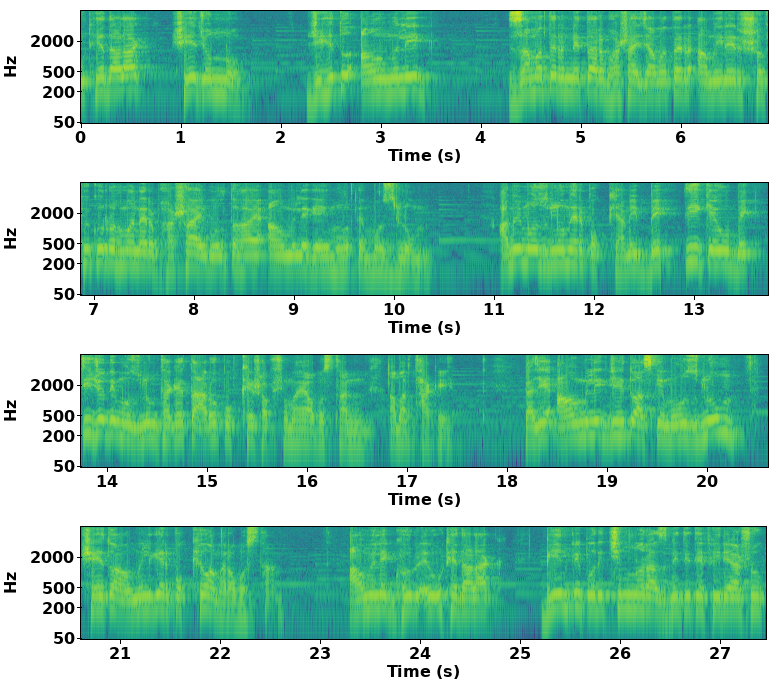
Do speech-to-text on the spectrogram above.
উঠে দাঁড়াক, সেজন্য যেহেতু আওয়ামী লীগ জামাতের নেতার ভাষায়, জামাতের আমিরের শফিকুর রহমানের ভাষায় বলতে হয়, আওয়ামী লীগ এই মুহূর্তে মজলুম। আমি মজলুমের পক্ষে, আমি ব্যক্তি কেউ, ব্যক্তি যদি মজলুম থাকে, তারও পক্ষে সবসময় অবস্থান আমার থাকে। কাজে আওয়ামী লীগ যেহেতু আজকে মজলুম, সেহেতু আওয়ামী লীগের পক্ষেও আমার অবস্থান। আওয়ামী লীগ ঘুরে উঠে দাঁড়াক, বিএনপি পরিচ্ছন্ন রাজনীতিতে ফিরে আসুক,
